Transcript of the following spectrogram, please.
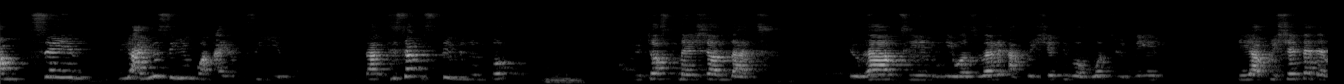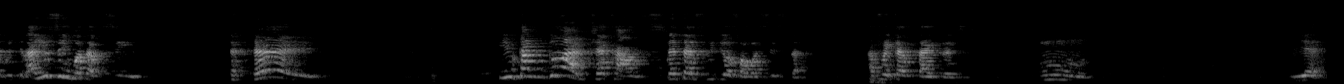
I'm saying, are you seeing what I am seeing? That the same Stephen Ndoku, you just mentioned that you helped him. He was very appreciative of what you did. He appreciated everything. Are you seeing what I'm seeing? Hey! You can go and check out latest video of our sister, African Tigress. Mm. Yes.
